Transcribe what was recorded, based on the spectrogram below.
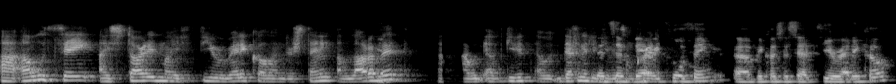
Uh, I would say I started my theoretical understanding. A lot of yeah. it, I would I would give it. I would definitely It's give it some credit. It's a very cool thing uh, because you said theoretical.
